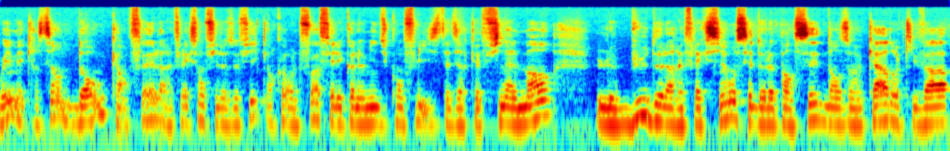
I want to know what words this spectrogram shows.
oui, mais Christian, donc, en fait, la réflexion philosophique, encore une fois, fait l'économie du conflit. C'est-à-dire que finalement, le but de la réflexion, c'est de le penser dans un cadre qui va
